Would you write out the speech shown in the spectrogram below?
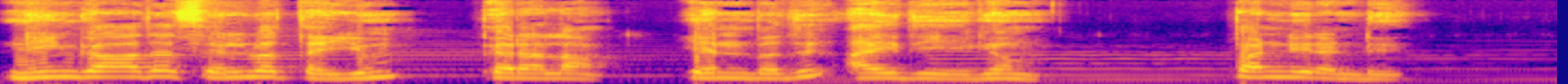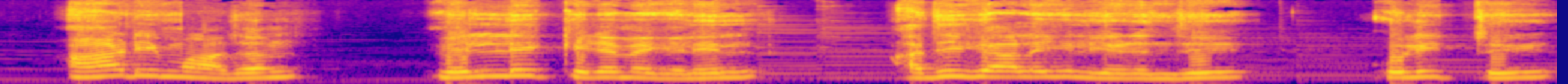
நீங்காத செல்வத்தையும் பெறலாம் என்பது ஐதீகம். பன்னிரண்டு. ஆடி மாதம் வெள்ளிக்கிழமைகளில் அதிகாலையில் எழுந்து குளித்து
